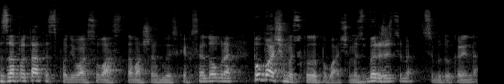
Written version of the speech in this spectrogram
запитати. Сподіваюсь, у вас та ваших близьких все добре. Побачимось, коли побачимось. Бережіть себе, все буде Україна.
